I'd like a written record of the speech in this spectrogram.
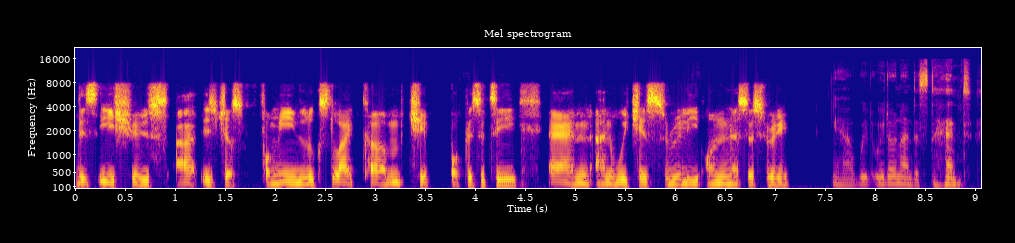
these issues uh, is just for me looks like um, cheap publicity and and which is really unnecessary. Yeah, we, we don't understand.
